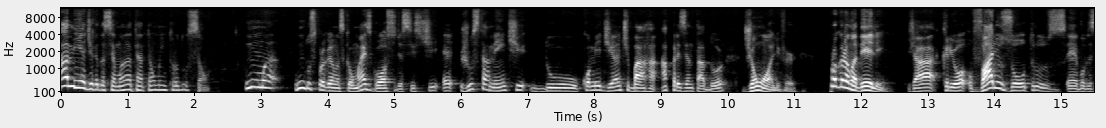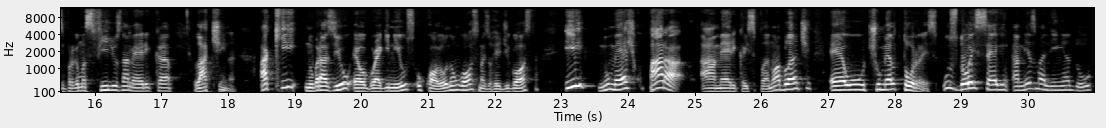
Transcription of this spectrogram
A minha dica da semana tem até uma introdução. Uma, um dos programas que eu mais gosto de assistir é justamente do comediante barra apresentador John Oliver. O programa dele já criou vários outros, é, vamos dizer assim, programas filhos na América Latina. Aqui no Brasil é o Greg News, o qual eu não gosto, mas o Rede gosta. E no México, para a América hispanohablante, é o Chumel Torres. Os dois seguem a mesma linha do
